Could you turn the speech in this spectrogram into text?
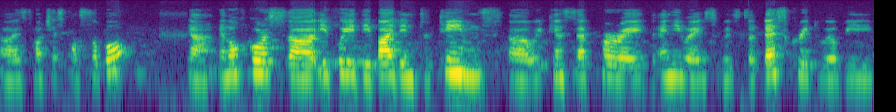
uh, as much as possible. Yeah, and of course, uh, if we divide into teams, uh, we can separate anyways. With the desk read will be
